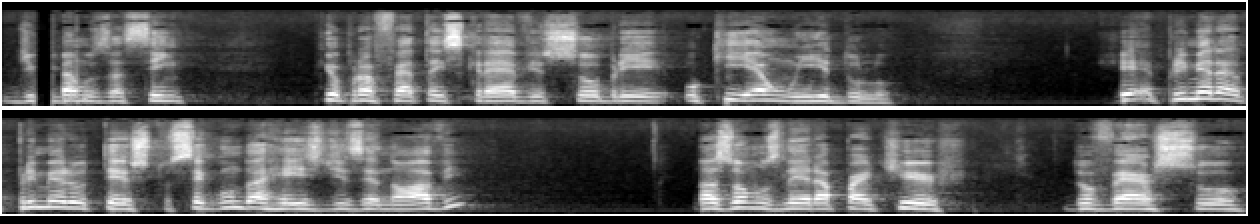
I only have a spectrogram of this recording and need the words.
digamos assim, que o profeta escreve sobre o que é um ídolo. Primeira, primeiro texto, 2 Reis 19. Nós vamos ler a partir do verso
